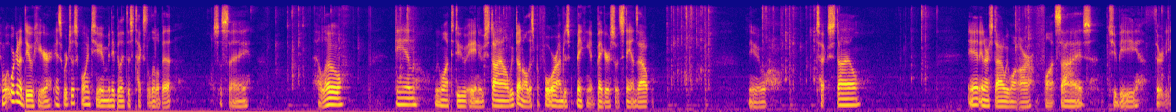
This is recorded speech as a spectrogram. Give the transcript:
And what we're going to do here is we're just going to manipulate this text a little bit. Let's just say hello. And we want to do a new style. We've done all this before. I'm just making it bigger so it stands out new text style. And in our style, we want our font size to be 30.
